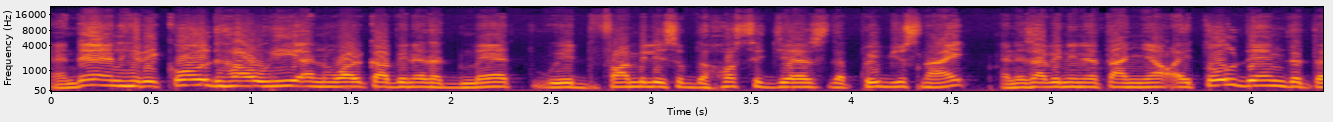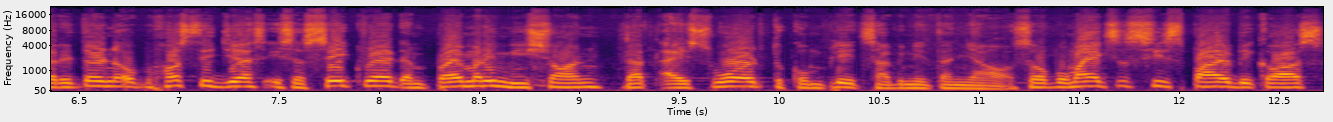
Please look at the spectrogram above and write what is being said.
And then, he recalled how he and War Cabinet had met with families of the hostages the previous night. And then sabi ni Netanyahu, I told them that the return of hostages is a sacred and primary mission that I swore to complete, sabi ni Netanyahu. So, pumayag sa ceasefire because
